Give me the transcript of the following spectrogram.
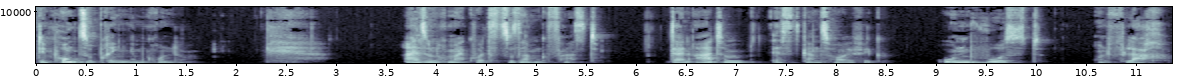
den Punkt zu bringen im Grunde. Also nochmal kurz zusammengefasst. Dein Atem ist ganz häufig unbewusst und flach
